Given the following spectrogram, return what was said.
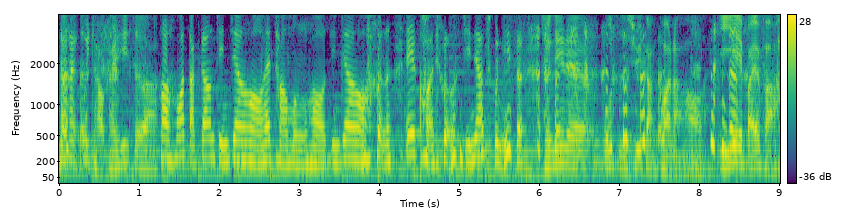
咱来为头开始做啊。好，我逐工真正吼，迄头门吼，真正吼，哎，看到拢真正存你的，存你的五子须赶快啦吼，一夜白发。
